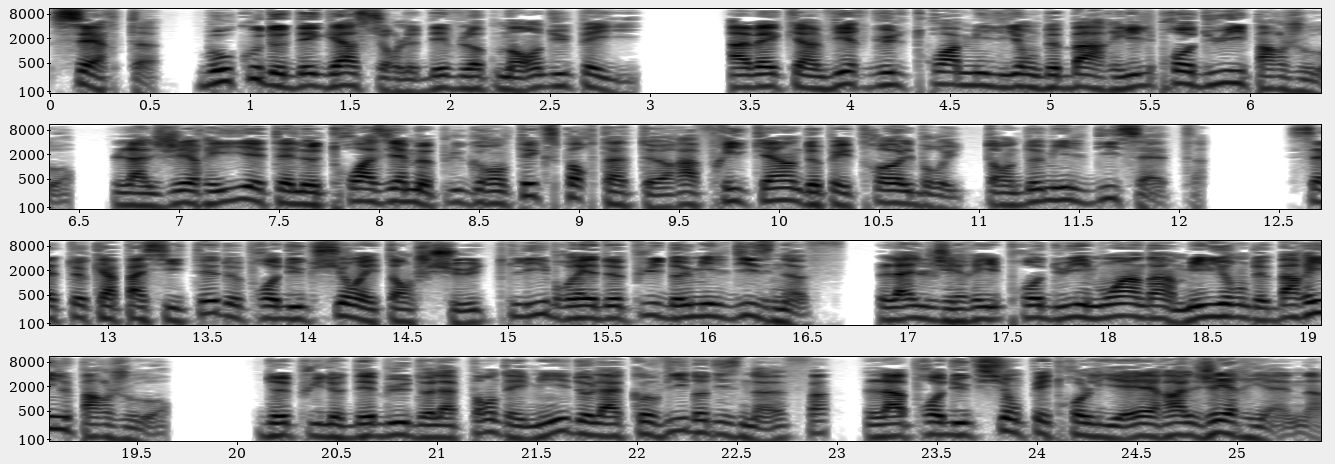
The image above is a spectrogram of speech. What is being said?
certes, beaucoup de dégâts sur le développement du pays. Avec 1,3 million de barils produits par jour, l'Algérie était le troisième plus grand exportateur africain de pétrole brut en 2017. Cette capacité de production est en chute libre et depuis 2019, l'Algérie produit moins d'un million de barils par jour. Depuis le début de la pandémie de la Covid-19, la production pétrolière algérienne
